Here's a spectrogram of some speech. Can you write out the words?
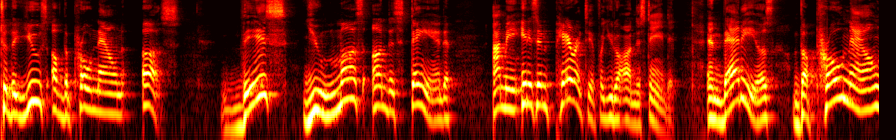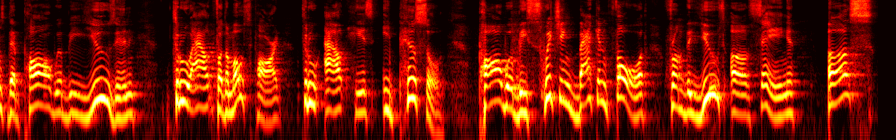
to the use of the pronoun us. This you must understand. I mean, it is imperative for you to understand it. And that is the pronouns that Paul will be using throughout, for the most part, throughout his epistle. Paul will be switching back and forth from the use of saying us,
